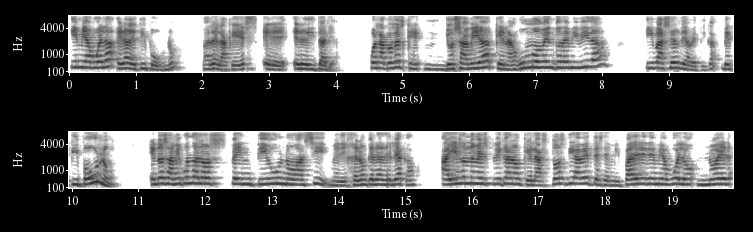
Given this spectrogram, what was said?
y mi abuela era de tipo uno, ¿vale? La que es eh, hereditaria. Pues la cosa es que mm, yo sabía que en algún momento de mi vida iba a ser diabética, de tipo uno. Entonces, a mí cuando a los 21 así me dijeron que era celíaca, ahí es donde me explicaron que las dos diabetes de mi padre y de mi abuelo no era,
